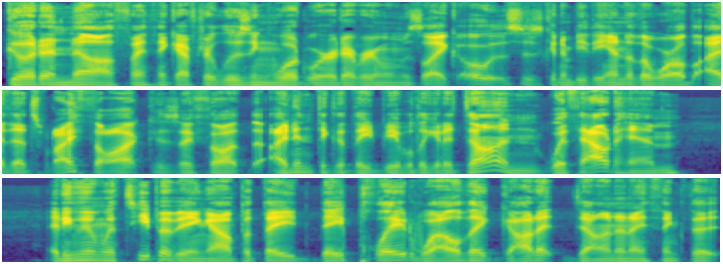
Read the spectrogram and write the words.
good enough. I think after losing Woodward, everyone was like, "Oh, this is going to be the end of the world." I, that's what I thought because I thought I didn't think that they'd be able to get it done without him, and even with Tipa being out. But they they played well. They got it done, and I think that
